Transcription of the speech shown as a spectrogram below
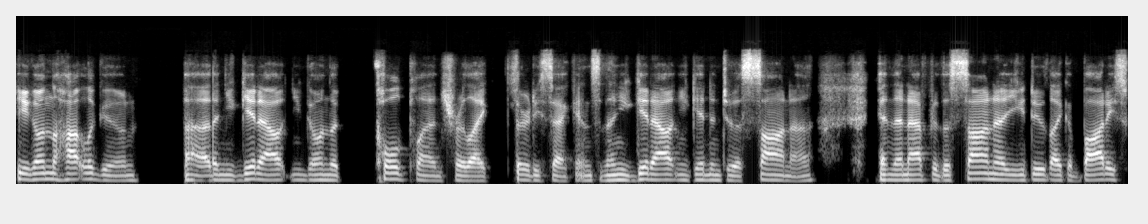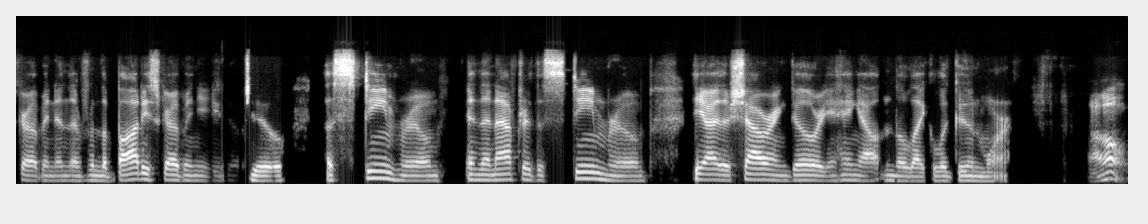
you go in the hot lagoon, uh, then you get out, you go in the cold plunge for like 30 seconds, and then you get out and you get into a sauna. And then after the sauna, you do like a body scrubbing, and then from the body scrubbing, you go to a steam room and then after the steam room, you either shower and go or you hang out in the like lagoon more. Oh,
